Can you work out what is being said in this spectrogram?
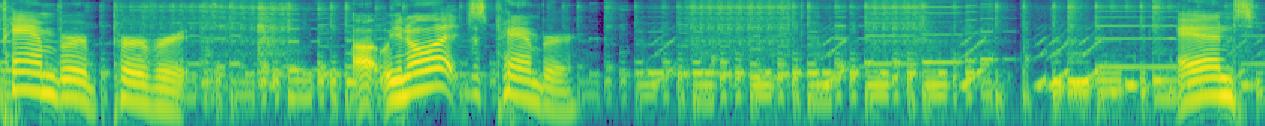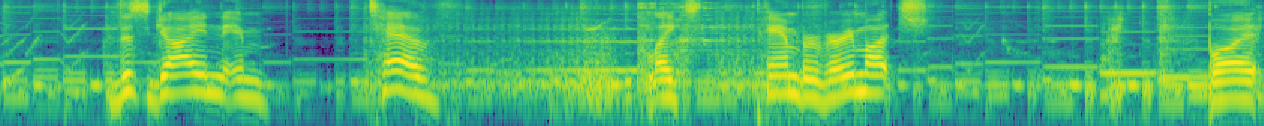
Pamber pervert. Uh, you know what? Just Pamber. And this guy named Tev likes Pamber very much, but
